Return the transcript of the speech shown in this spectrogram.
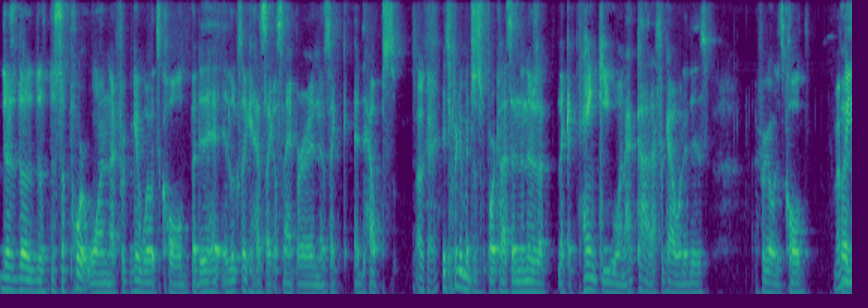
there's the, the the support one. I forget what it's called, but it it looks like it has like a sniper and it's like it helps. okay. It's pretty much a support class, and then there's a like a tanky one. I God, I forgot what it is. I forgot what it's called. Might but- be,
